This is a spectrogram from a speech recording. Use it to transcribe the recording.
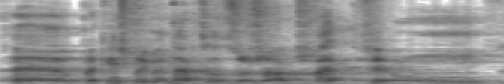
uh, para quem experimentar todos os jogos, vai ver um,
